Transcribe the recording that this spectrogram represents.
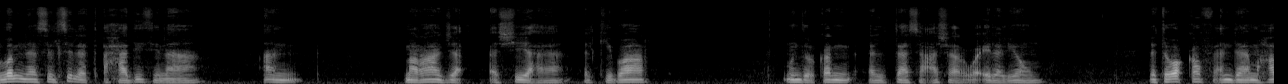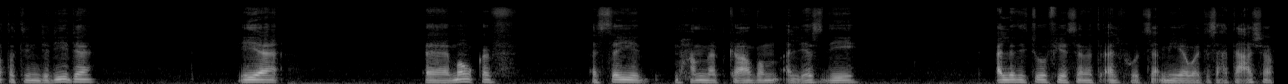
ضمن سلسلة أحاديثنا عن مراجع الشيعة الكبار منذ القرن التاسع عشر وإلى اليوم نتوقف عند محطة جديدة هي آه، موقف السيد محمد كاظم اليزدي الذي توفي سنة 1919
